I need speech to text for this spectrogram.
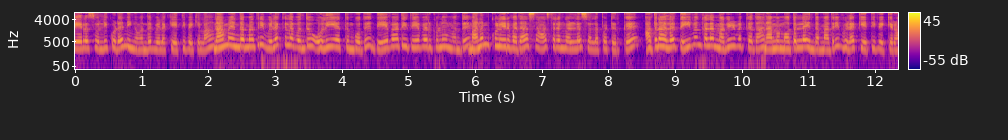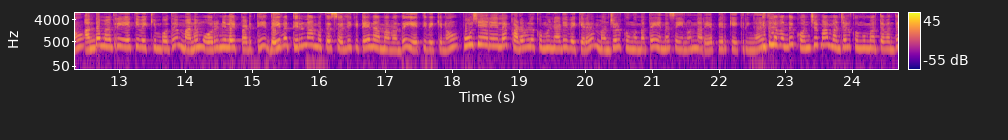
பேரை சொல்லி கூட நீங்க வந்து விளக்கு ஏத்தி வைக்கலாம். நாம இந்த மாதிரி விளக்குல வந்து ஒளி ஏத்தும் போது தேவாதி தேவர்களும் வந்து மனம் குளிர்வதா சாஸ்திரங்கள்ல சொல்லப்பட்டிருக்கு. அதனால தெய்வங்களை மகிழ்விக்க தான் நாம முதல்ல இந்த மாதிரி விளக்கு ஏத்தி வைக்கிறோம். அந்த மாதிரி ஏத்தி வைக்கும் போது மனம் ஒருநிலைப்படுத்தி தெய்வ திருநாமத்தை சொல்லிக்கிட்டே நாம வந்து ஏத்தி வைக்கணும். பூஜை அறையில கடவுளுக்கு முன்னாடி வைக்கிற மஞ்சள் குங்குமத்தை என்ன செய்யணும்னு நிறைய பேர் கேக்குறீங்க. இதுல வந்து கொஞ்சமா மஞ்சள் குங்குமத்தை வந்து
